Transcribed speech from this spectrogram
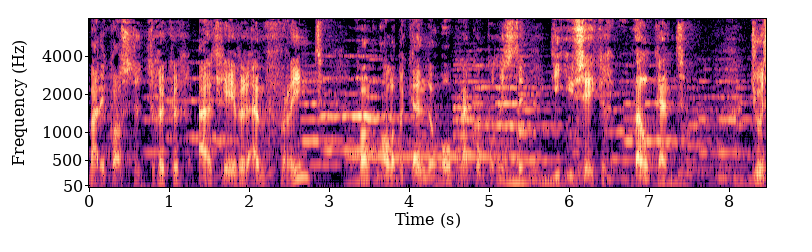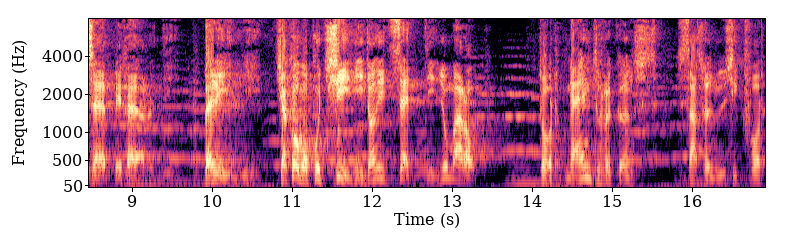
maar ik was de drukker, uitgever en vriend van alle bekende operacomponisten die u zeker wel kent. Giuseppe Verdi, Bellini, Giacomo Puccini, Donizetti, noem maar op. Door mijn drukkunst staat hun muziek voor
